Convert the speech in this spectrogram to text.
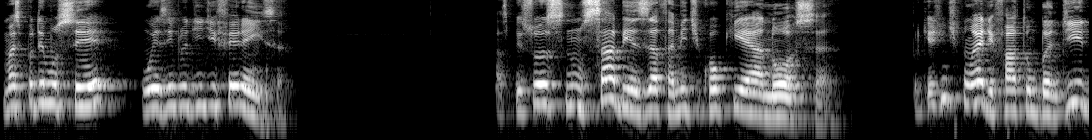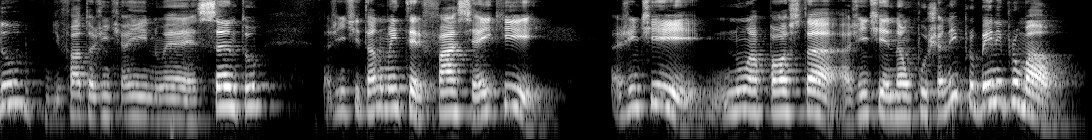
mas podemos ser um exemplo de indiferença. As pessoas não sabem exatamente qual que é a nossa, porque a gente não é de fato um bandido, de fato a gente aí não é santo, a gente está numa interface aí que a gente não aposta, a gente não puxa nem para o bem nem para o mal,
